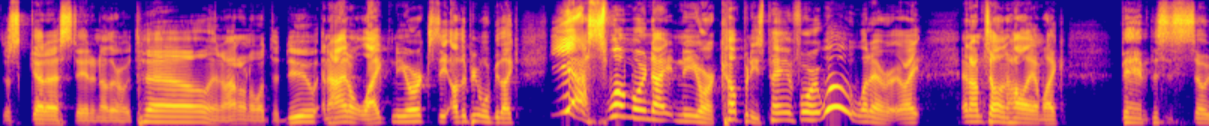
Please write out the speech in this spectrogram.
just gotta stay at another hotel and I don't know what to do. And I don't like New York. See, other people will be like, yes, one more night in New York. Company's paying for it. Woo, whatever, right? And I'm telling Holly, I'm like, babe, this is so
